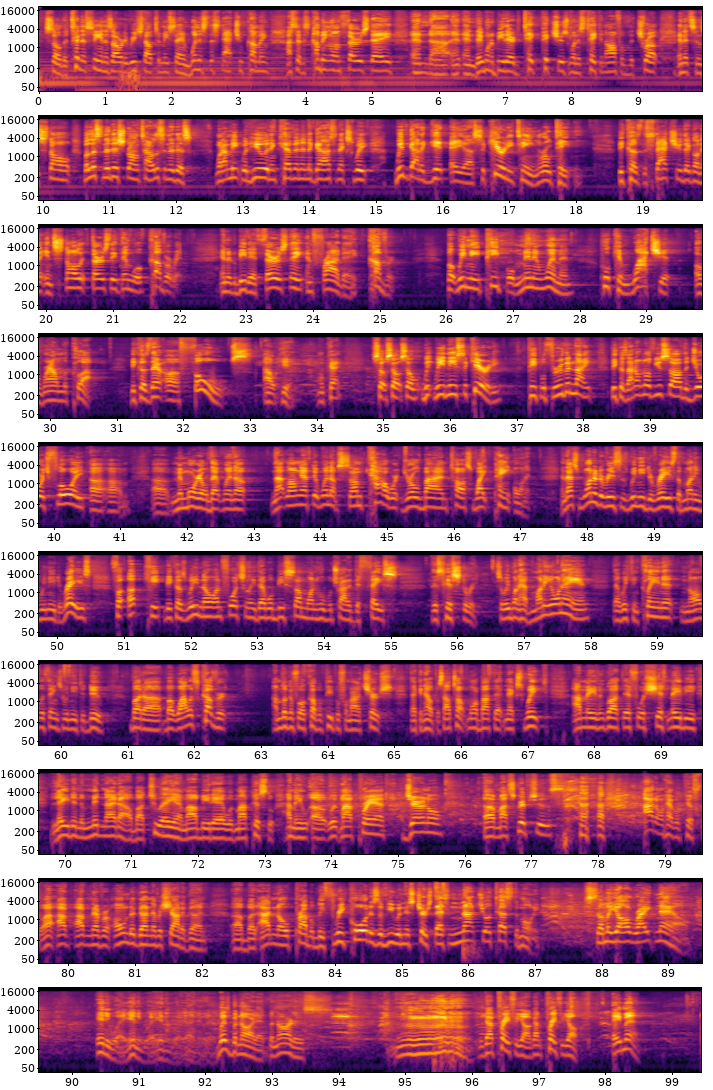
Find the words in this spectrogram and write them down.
So the Tennessean has already reached out to me saying, when is the statue coming? I said, it's coming on Thursday, and, uh, and, and they want to be there to take pictures when it's taken off of the truck and it's installed. But listen to this, Strong Tower, listen to this. When I meet with Hewitt and Kevin and the guys next week, we've got to get a uh, security team rotating because the statue, they're going to install it Thursday, then we'll cover it. And it'll be there Thursday and Friday covered. But we need people, men and women, who can watch it around the clock because there are fools out here, okay? So, so, so we, we need security, people through the night, because I don't know if you saw the George Floyd uh, um, uh, memorial that went up. Not long after it went up, some coward drove by and tossed white paint on it. And that's one of the reasons we need to raise the money we need to raise for upkeep because we know, unfortunately, there will be someone who will try to deface this history. So we want to have money on hand that we can clean it and all the things we need to do. But, uh, but while it's covered, I'm looking for a couple people from our church that can help us. I'll talk more about that next week. I may even go out there for a shift, maybe late in the midnight hour, about 2 a.m. I'll be there with my pistol. I mean, uh, with my prayer journal, uh, my scriptures. I don't have a pistol. I, have never owned a gun, never shot a gun. Uh, but I know probably three quarters of you in this church, that's not your testimony. Some of y'all right now. Anyway, anyway, anyway, anyway. Where's Bernard at? Bernard is. Mm, we got to pray for y'all. Got to pray for y'all. Amen.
